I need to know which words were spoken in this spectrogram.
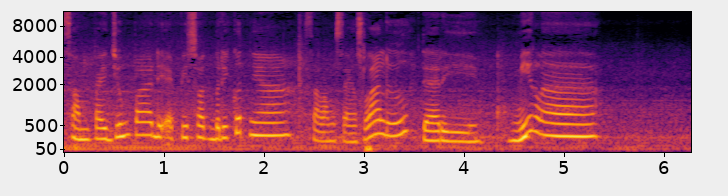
Sampai jumpa di episode berikutnya. Salam sayang selalu dari Mila.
